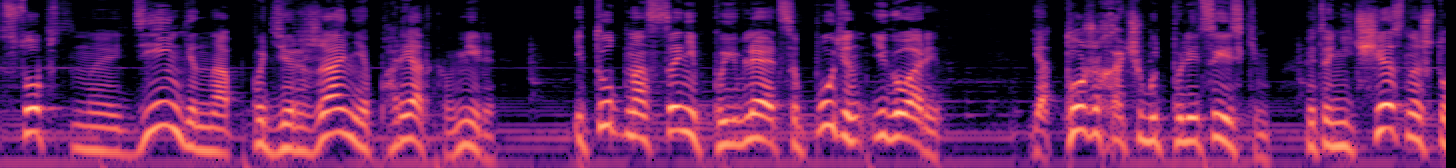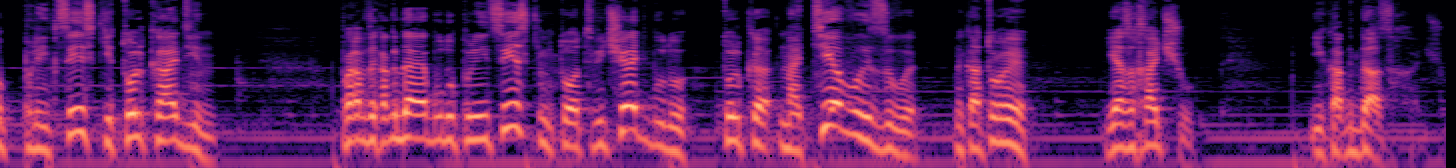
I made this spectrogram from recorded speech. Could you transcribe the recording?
собственные деньги на поддержание порядка в мире. И тут на сцене появляется Путин и говорит, я тоже хочу быть полицейским. Это нечестно, что полицейский только один. Правда, когда я буду полицейским, то отвечать буду только на те вызовы, на которые я захочу. И когда захочу.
